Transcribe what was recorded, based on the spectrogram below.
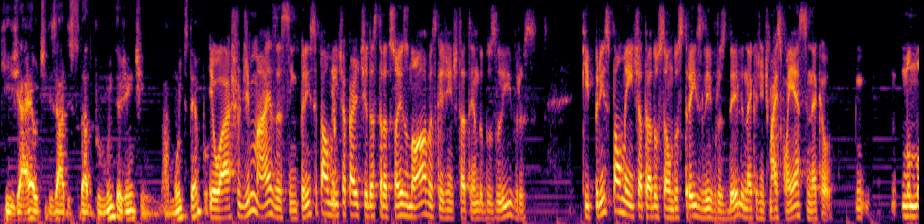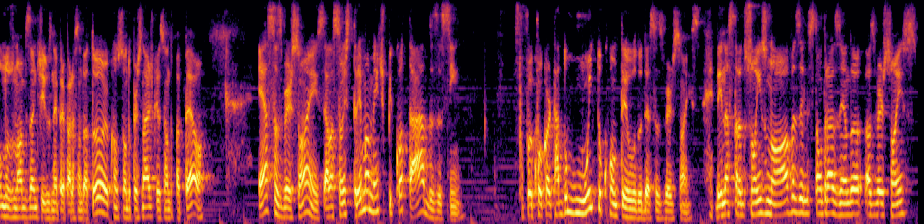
que já é utilizado e estudado por muita gente há muito tempo? Eu acho demais, assim, principalmente a partir das traduções novas que a gente está tendo dos livros, que principalmente a tradução dos três livros dele, né, que a gente mais conhece, né, que é o, no, nos nomes antigos, né, preparação do ator, construção do personagem, criação do papel, essas versões, elas são extremamente picotadas, assim. Foi, foi, cortado muito conteúdo dessas versões. Daí nas traduções novas, eles estão trazendo as versões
